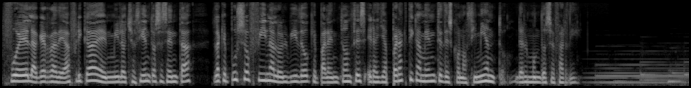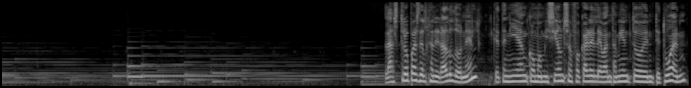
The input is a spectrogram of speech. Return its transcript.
Fue la Guerra de África en 1860 la que puso fin al olvido que para entonces era ya prácticamente desconocimiento del mundo sefardí. Las tropas del general O'Donnell, que tenían como misión sofocar el levantamiento en Tetuán,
